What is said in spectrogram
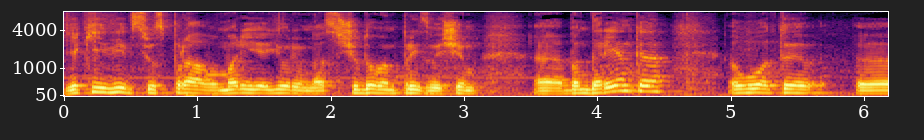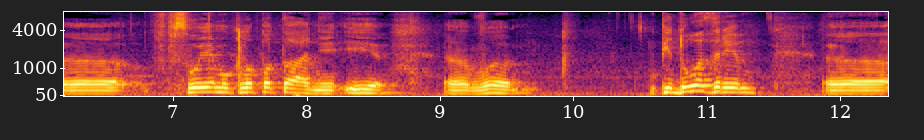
який вів цю справу, Марія Юрівна з чудовим прізвищем е, Бондаренка, от, е, е, в своєму клопотанні і е, в підозрі. Е,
